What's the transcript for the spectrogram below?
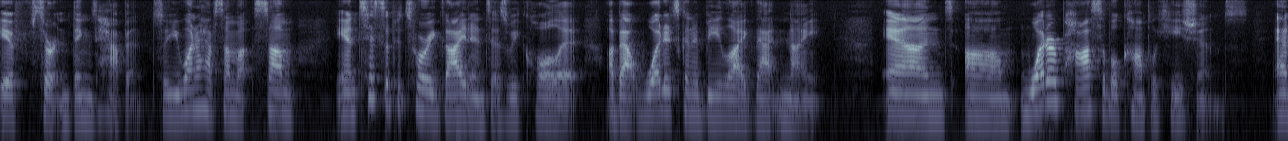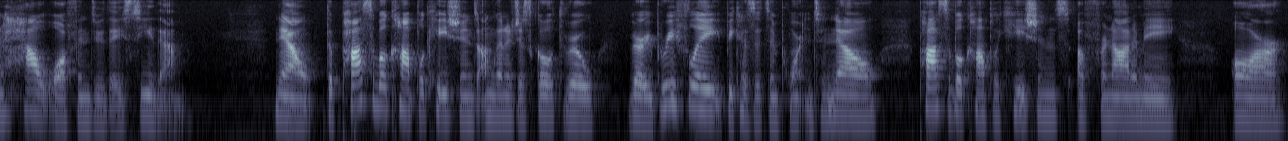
if certain things happen. So you want to have some some anticipatory guidance, as we call it, about what it's going to be like that night, and um, what are possible complications, and how often do they see them. Now, the possible complications I'm going to just go through very briefly because it's important to know possible complications of frenotomy are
